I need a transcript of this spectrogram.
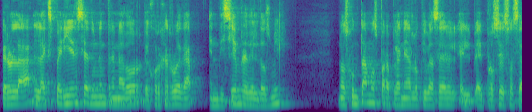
Pero la, la experiencia de un entrenador de Jorge Rueda en diciembre del 2000, nos juntamos para planear lo que iba a ser el, el, proceso hacia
